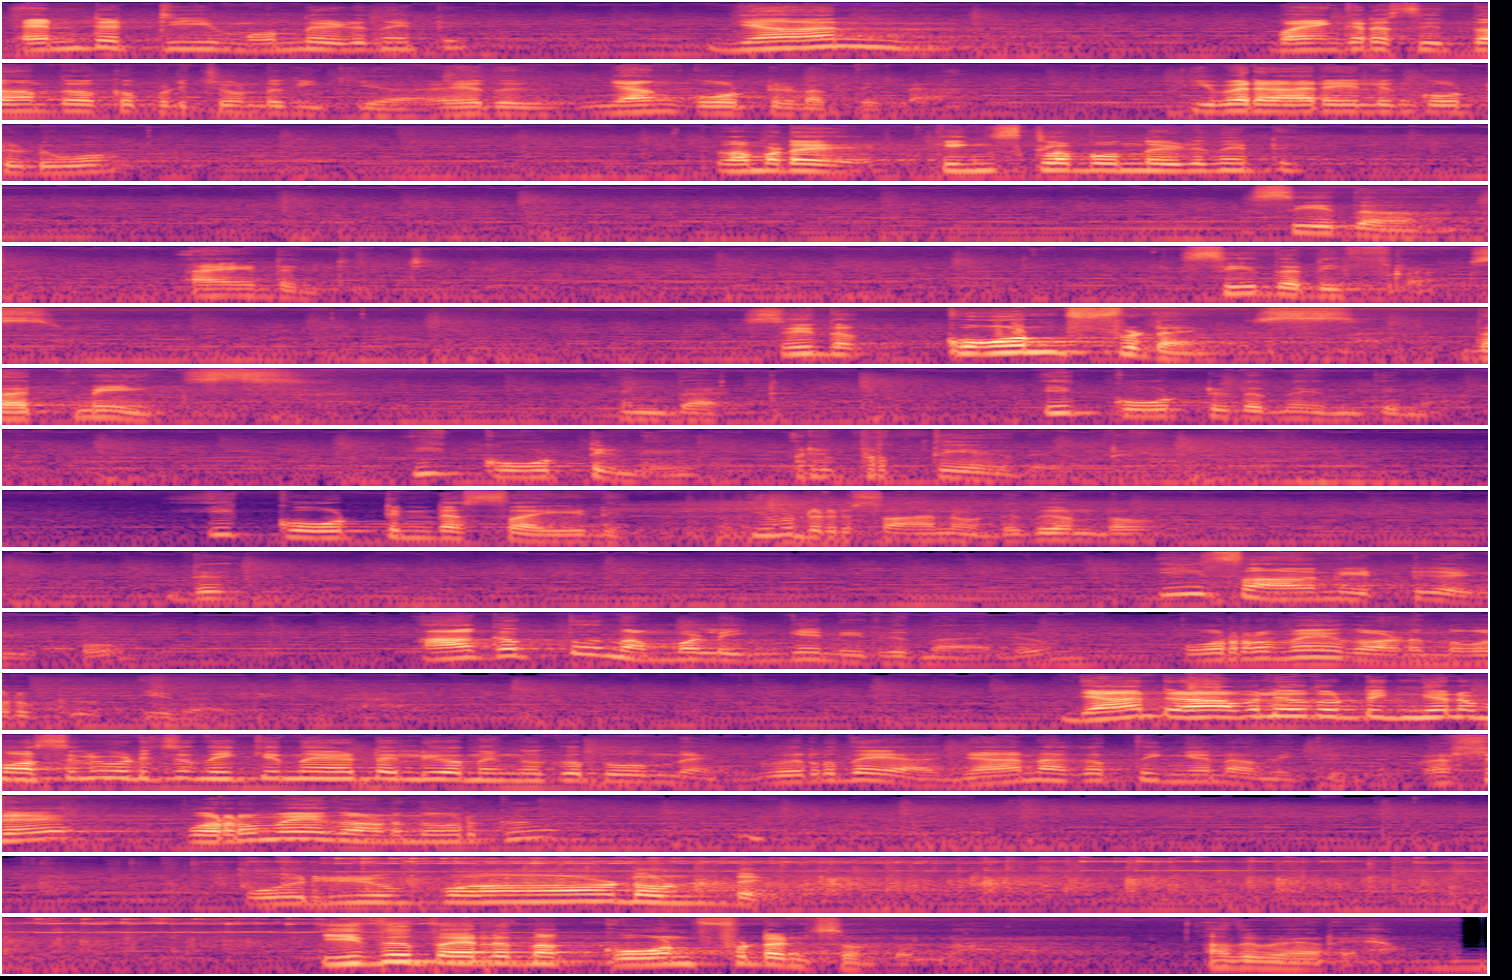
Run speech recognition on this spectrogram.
എന്റെ ടീം ഒന്ന് എഴുന്നേറ്റ്. ഞാൻ ഭയങ്കര സിദ്ധാന്തമൊക്കെ പിടിച്ചുകൊണ്ട് നിൽക്കുക. ഏത്? ഞാൻ കോട്ടിടത്തില്ല. ഇവരാരേലും കോട്ടിടുവോ? നമ്മുടെ കിങ്സ് ക്ലബ് ഒന്ന് എഴുന്നേറ്റ്. See the identity see the difference see the confidence that means in that ഈ കോട്ടിടുന്ന എന്തിനാണ്? ഈ കോട്ടിന് ഒരു പ്രത്യേകതയുണ്ട്. ഈ കോട്ടിന്റെ സൈഡ് ഇവിടെ ഒരു സാധനമുണ്ട്. ഇത് കണ്ടോ? ഇത് ഈ സാധനം ഇട്ട് കഴിയുമ്പോൾ അകത്ത് നമ്മൾ ഇങ്ങനെ ഇരുന്നാലും പുറമേ കാണുന്നവർക്ക് ഇതായിരിക്കും. ഞാൻ രാവിലെ തൊട്ട് ഇങ്ങനെ മസിൽ പിടിച്ച് നിൽക്കുന്നതായിട്ടല്ലയോ നിങ്ങൾക്ക് തോന്നുന്നത് വെറുതെയാ. ഞാൻ അകത്ത് ഇങ്ങനെ നിൽക്കുന്നത്. പക്ഷേ പുറമേ കാണുന്നവർക്ക് ഒരുപാടുണ്ട്. ഇത് തരുന്ന കോൺഫിഡൻസ് ഉണ്ടല്ലോ. അത് വേറെയാണ്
